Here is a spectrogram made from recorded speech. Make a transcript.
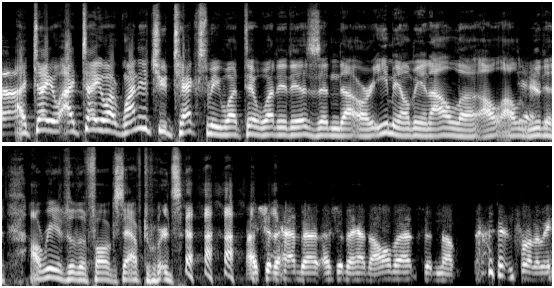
I tell you, I tell you what. Why don't you text me what the, what it is and uh, or email me and I'll uh, I'll I'll Yeah. read it. I'll read it to the folks afterwards. I should have had that. I should have had all that sitting up in front of me.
